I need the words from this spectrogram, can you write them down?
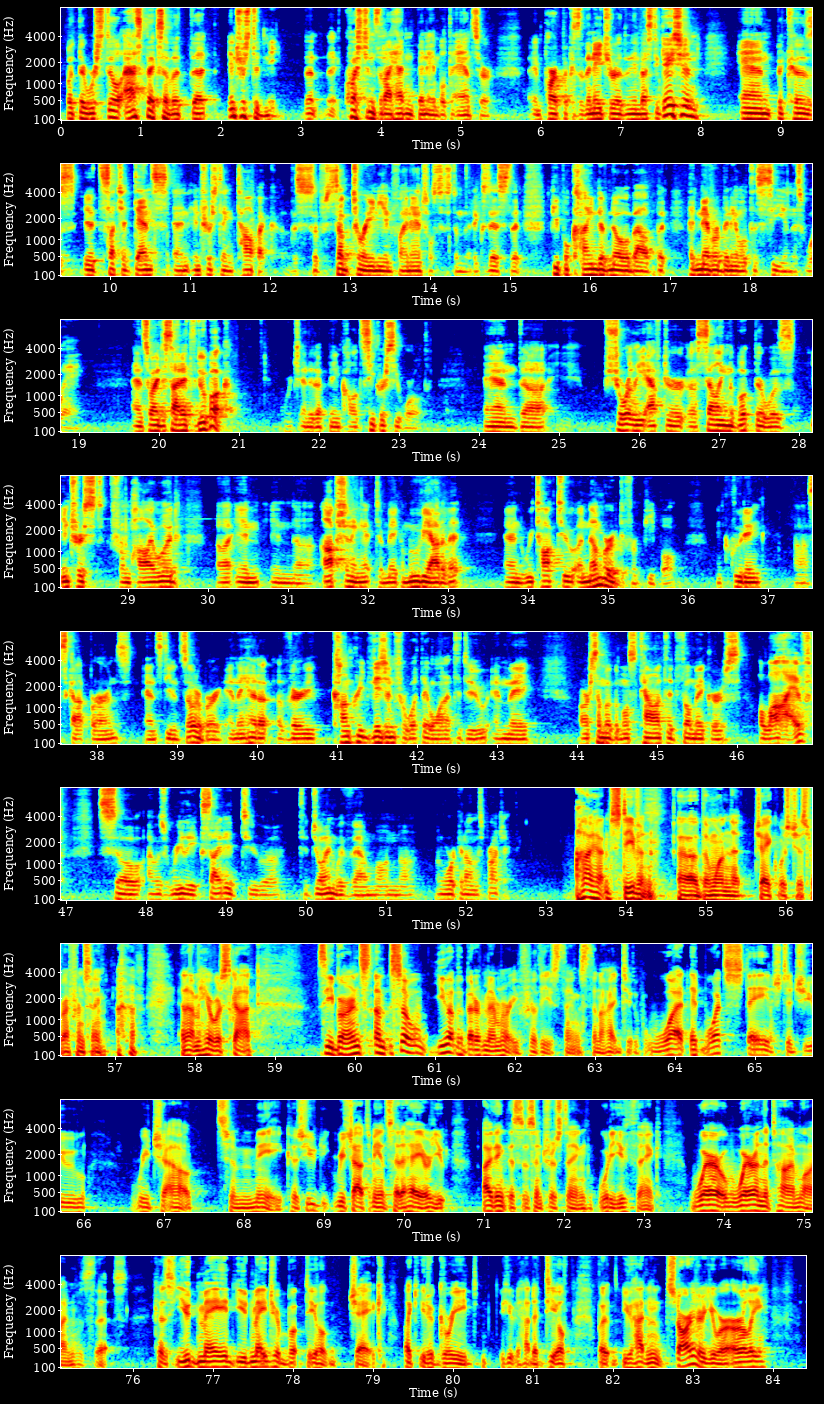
But there were still aspects of it that interested me, that, that questions that I hadn't been able to answer, in part because of the nature of the investigation and because it's such a dense and interesting topic this subterranean financial system that exists that people kind of know about but had never been able to see in this way. And so i decided to do a book which ended up being called secrecy world. And uh, shortly after uh, selling the book there was interest from hollywood uh, in, in uh, optioning it to make a movie out of it. And we talked to a number of different people including uh, Scott Burns and Steven Soderbergh, and they had a, a, very concrete vision for what they wanted to do, and they are some of the most talented filmmakers alive. So I was really excited to uh, to join with them on uh, on working on this project. Hi, I'm Steven, uh, the one that Jake was just referencing, and I'm here with Scott. Z. Burns. Um, so you have a better memory for these things than I do. What at what stage did you reach out to me because you reached out to me and said, "Hey, are you? I think this is interesting. What do you think?" Where where in the timeline was this? Because you'd made you'd made your book deal, Jake. Like you'd agreed, you'd had a deal, but you hadn't started, or you were early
